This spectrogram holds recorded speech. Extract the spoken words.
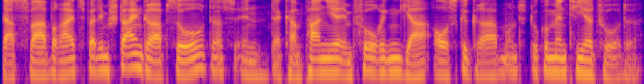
Das war bereits bei dem Steingrab so, das in der Kampagne im vorigen Jahr ausgegraben und dokumentiert wurde.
